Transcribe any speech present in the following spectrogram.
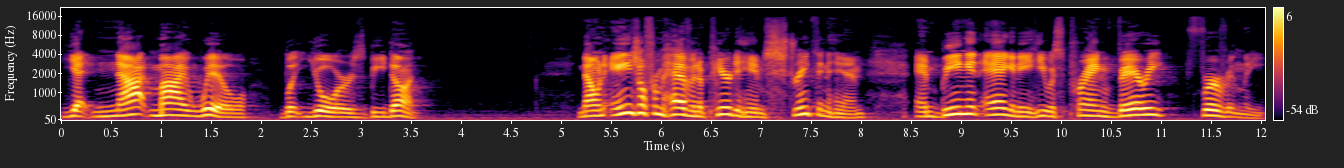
yet not my will, but yours be done. Now, an angel from heaven appeared to him, strengthened him, and being in agony, he was praying very fervently,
